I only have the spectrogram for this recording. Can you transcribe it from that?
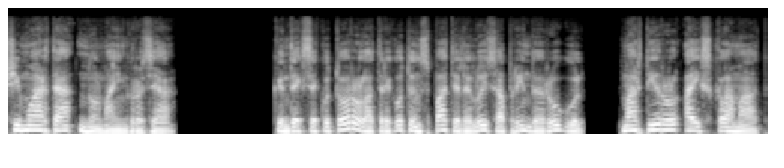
Și moartea nu-l mai îngrozea. Când executorul a trecut în spatele lui să aprindă rugul, martirul a exclamat,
